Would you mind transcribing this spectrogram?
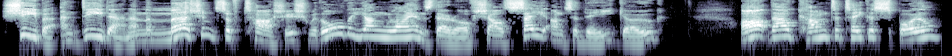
Sheba and Dedan and the merchants of Tarshish with all the young lions thereof shall say unto thee, Gog, Art thou come to take a spoil?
